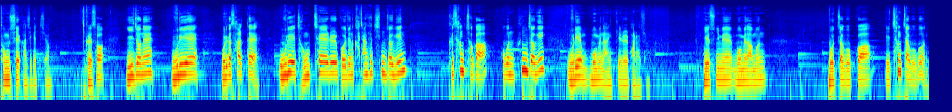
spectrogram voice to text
동시에 가지겠죠. 그래서 이전에 우리의 우리가 살 때 우리의 정체를 보여주는 가장 핵심적인 그 상처가 혹은 흔적이 우리의 몸에 남기를 바라죠. 예수님의 몸에 남은 못 자국과 이 창자국은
